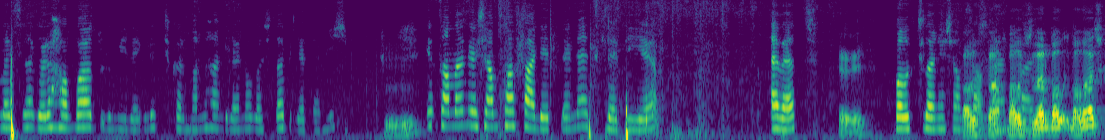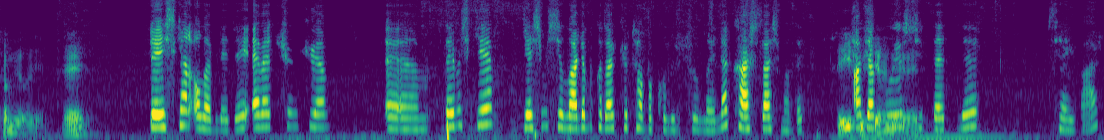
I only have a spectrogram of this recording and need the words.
metnine göre hava durumu ile ilgili çıkarımların hangilerine ulaşılabilir demiş Hı hı. insanların yaşamsal faaliyetlerini etkilediği evet Evet. balıkçıların yaşamsal faaliyetleri balıkçılar bal- balığa çıkamıyorlar yani. Evet. değişken olabileceği evet çünkü e, demiş ki geçmiş yıllarda bu kadar kötü hava koşullarıyla karşılaşmadık Değişmiş ancak yani. bu yıl Evet. şiddetli şey var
